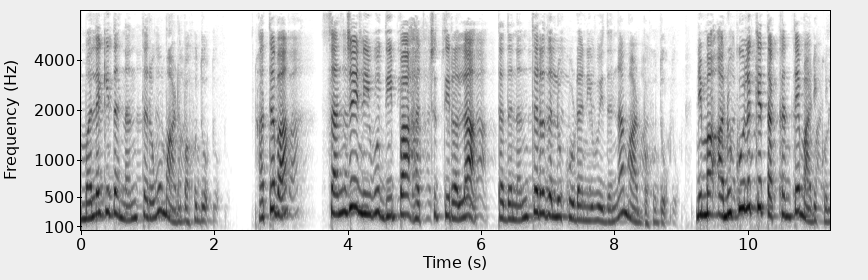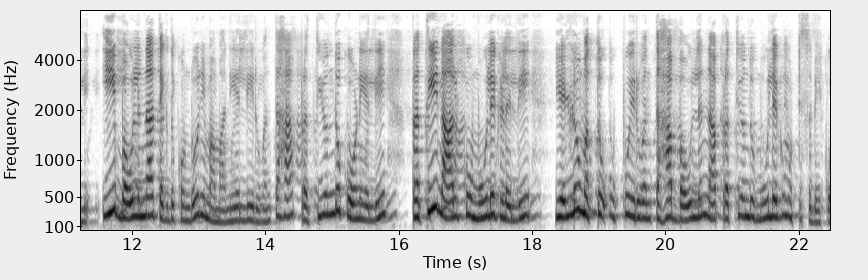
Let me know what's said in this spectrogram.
ಮಲಗಿದ ನಂತರವೂ ಮಾಡಬಹುದು. ಅಥವಾ ಸಂಜೆ ನೀವು ದೀಪ ಹಚ್ಚುತ್ತಿರಲ್ಲ, ತದನಂತರದಲ್ಲೂ ಕೂಡ ನೀವು ಇದನ್ನ ಮಾಡಬಹುದು. ನಿಮ್ಮ ಅನುಕೂಲಕ್ಕೆ ತಕ್ಕಂತೆ ಮಾಡಿಕೊಳ್ಳಿ. ಈ ಬೌಲನ್ನ ತೆಗೆದುಕೊಂಡು ನಿಮ್ಮ ಮನೆಯಲ್ಲಿ ಇರುವಂತಹ ಪ್ರತಿಯೊಂದು ಕೋಣೆಯಲ್ಲಿ, ಪ್ರತಿ ನಾಲ್ಕು ಮೂಲೆಗಳಲ್ಲಿ ಎಳ್ಳು ಮತ್ತು ಉಪ್ಪು ಇರುವಂತಹ ಬೌಲನ್ನ ಪ್ರತಿಯೊಂದು ಮೂಲೆಗೂ ಮುಟ್ಟಿಸಬೇಕು.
